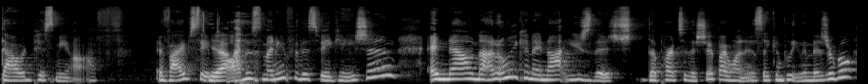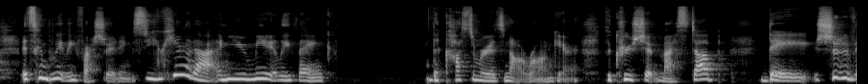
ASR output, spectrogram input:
that would piss me off if I've saved yeah. all this money for this vacation and now not only can I not use the sh- the parts of the ship I want is like completely miserable, it's completely frustrating. So you hear that and you immediately think the customer is not wrong here. The cruise ship messed up. They should have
